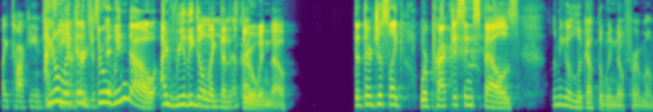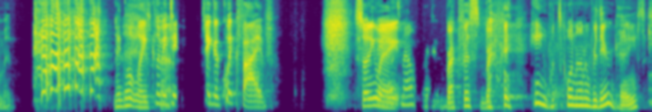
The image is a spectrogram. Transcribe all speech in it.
like talking into I don't like that it's through a window. I really don't like that Mm, it's okay. through a window. That they're just like we're practicing spells. Let me go look out the window for a moment. I don't like Let me take take a quick five. So anyway, what's breakfast. bre- hey, what's going on over there, guys?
